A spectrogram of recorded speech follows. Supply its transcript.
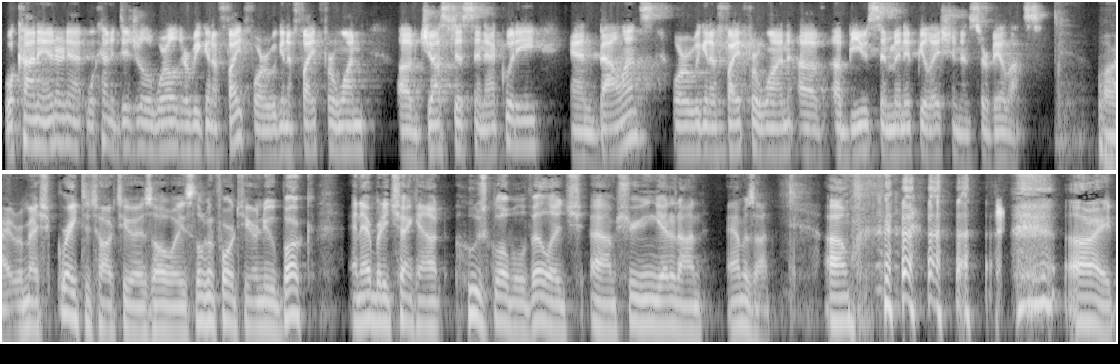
what kind of internet, what kind of digital world are we going to fight for? Are we going to fight for one of justice and equity and balance, or are we going to fight for one of abuse and manipulation and surveillance? All right, Ramesh, great to talk to you as always. Looking forward to your new book. And everybody check out Whose Global Village. Uh, I'm sure you can get it on Amazon. Um, all right,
